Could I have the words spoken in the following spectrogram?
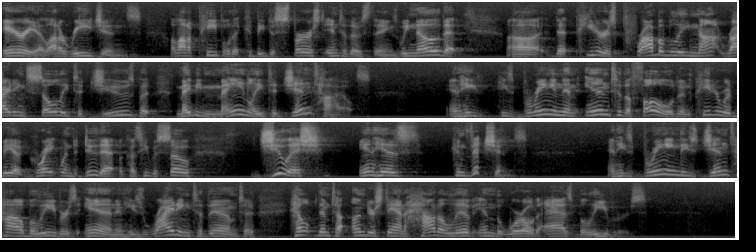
area, a lot of regions, a lot of people that could be dispersed into those things. We know that, uh, that Peter is probably not writing solely to Jews, but maybe mainly to Gentiles. And he, he's bringing them into the fold, and Peter would be a great one to do that because he was so Jewish in his convictions. And he's bringing these Gentile believers in, and he's writing to them to help them to understand how to live in the world as believers.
